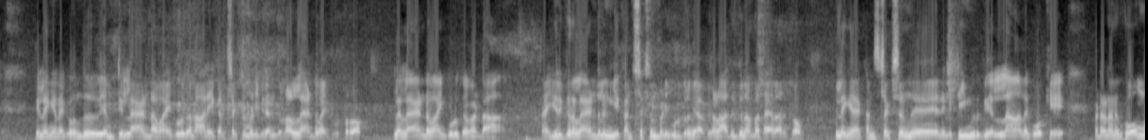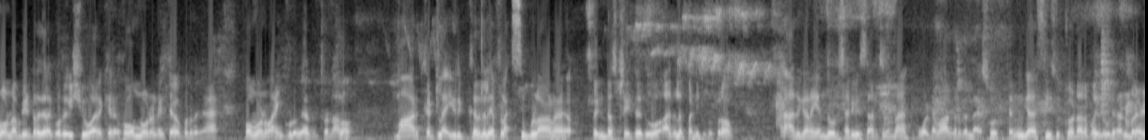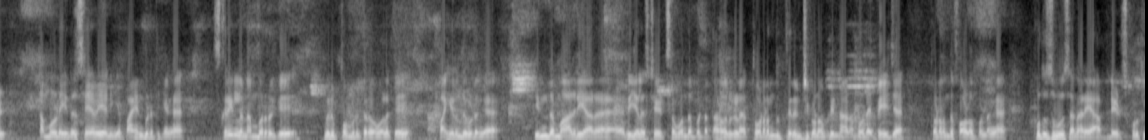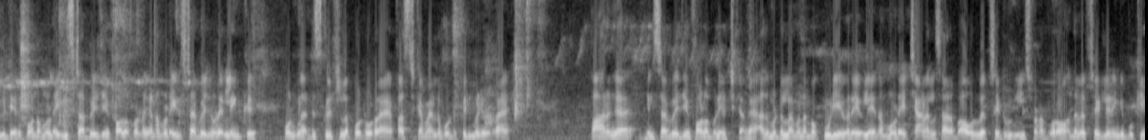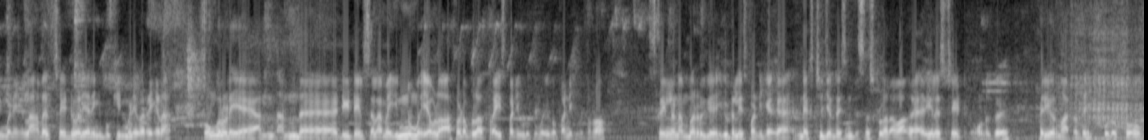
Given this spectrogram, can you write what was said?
இல்லைங்க எனக்கு வந்து எம்டி லேண்டை வாங்கி கொடுங்க. நானே கன்ஸ்ட்ரக்ஷன் பண்ணிக்கிறேன்னு சொன்னாலும் லேண்டு வாங்கி கொடுத்துட்றோம் இல்லை லேண்டு வாங்கி கொடுக்க வேண்டாம். நான் இருக்கிற லேண்டில் நீங்கள் கன்ஸ்ட்ரக்ஷன் பண்ணி கொடுத்துருங்க அப்படின்னாலும் அதுக்கு நம்ம தயாராக இருக்கோம். இல்லைங்க கன்ஸ்ட்ரக்ஷன் எனக்கு டீம் இருக்குது எல்லாம் எனக்கு ஓகே பட் ஆனால் எனக்கு ஹோம் லோன் அப்படின்றது எனக்கு ஒரு இஷ்யூவாக இருக்குது எனக்கு ஹோம் லோன் எனக்கு தேவைப்படுதுங்க. ஹோம் லோன் வாங்கி கொடுங்க அப்படின்னு சொன்னாலும் மார்க்கெட்டில் இருக்கிறதுலே ஃப்ளெக்சிபிளான இன்ட்ரெஸ்ட் ரேட் எதுவோ அதில் பண்ணி கொடுக்குறோம். அதுக்கான எந்த ஒரு சர்வீஸ் சார்ஜ் நம்ம உங்கள்கிட்ட வாங்குறதில்ல. ஸோ தென்காசி சுற்றுவட்டார பகுதியில் நண்பர்கள் நம்மளுடைய இந்த சேவையை நீங்கள் பயன்படுத்திக்கங்க. ஸ்க்ரீனில் நம்பர் இருக்குது விருப்பம் இருக்கிறவங்களுக்கு பகிர்ந்து விடுங்க. இந்த மாதிரியான ரியல் எஸ்டேட் சம்மந்தப்பட்ட தகவல்களை தொடர்ந்து தெரிஞ்சுக்கணும் அப்படின்னா நம்மளுடைய பேஜை தொடர்ந்து ஃபாலோ பண்ணுங்கள் புதுசு புதுசாக நிறைய அப்டேட்ஸ் கொடுத்துக்கிட்டே இருப்போம். நம்மளோட இன்ஸ்டா பேஜையும் ஃபாலோ பண்ணுங்கள் நம்மளோட இன்ஸ்டா பேஜோட லிங்க் உங்களுக்கு நான் டிஸ்கிரிப்ஷனில் போட்டு விட்றேன். ஃபஸ்ட் கமெண்டில் போட்டு பின் பண்ணி விட்றேன். பாருங்கள் இன்ஸ்டா பேஜையும் ஃபாலோ பண்ணி வச்சுக்கோங்க. அது மட்டும் இல்லாமல் நம்ம கூடிய விரைவில் நம்மளுடைய சேனல் சார்பாக ஒரு வெப்சைட் ஒன்று ரிலீஸ் பண்ண போகிறோம் அந்த வெப்சைட்லேயே நீங்கள் புக்கிங் பண்ணிக்கலாம். வெப்சைட் வழியாக நீங்கள் புக்கிங் பண்ணி வர்றீங்கன்னா உங்களுடைய அந்த அந்த டீட்டெயில்ஸ் எல்லாமே இன்னும் எவ்வளோ அஃபோர்டபுளாக ப்ரைஸ் பண்ணி கொடுக்க முடியுமோ பண்ணி கொடுத்துறோம். ஸ்க்ரீனில் நம்பர் இருக்குது யூட்டிலைஸ் பண்ணிக்கோங்க. நெக்ஸ்ட் ஜென்ரேஷன் பிஸ்னஸ் வாங்க. ரியல் எஸ்டேட் உங்களுக்கு பெரிய ஒரு மாற்றத்தை கொடுக்கும்.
